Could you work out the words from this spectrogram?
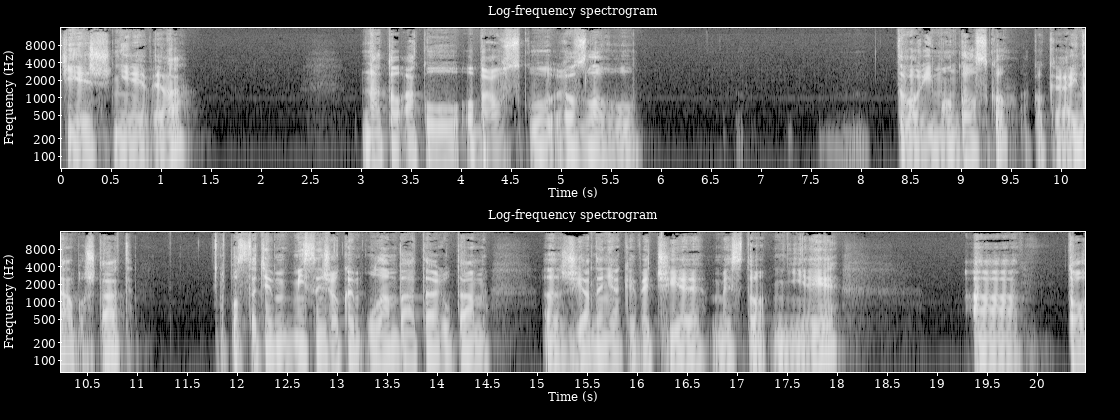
tiež nie je veľa na to, akú obrovskú rozlohu tvorí Mongolsko ako krajina alebo štát. V podstate myslím, že okrem Ulambátaru tam e, žiadne nejaké väčšie mesto nie je. A to,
